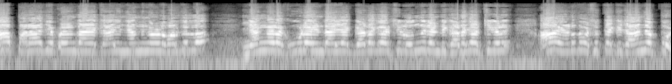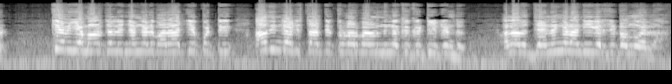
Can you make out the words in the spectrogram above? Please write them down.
ആ പരാജയപ്പെടേണ്ടായ കാര്യം ഞാൻ നിങ്ങളോട് പറഞ്ഞല്ലോ. ഞങ്ങളുടെ കൂടെ ഉണ്ടായ ഘടകകക്ഷികൾ ഒന്ന് രണ്ട് ഘടകകക്ഷികൾ ആ ഇടതുവശത്തേക്ക് ചാഞ്ഞപ്പോൾ ചെറിയ മാർജിനിൽ ഞങ്ങൾ പരാജയപ്പെട്ട് അതിന്റെ അടിസ്ഥാനത്തിൽ തുടർഭരണം നിങ്ങൾക്ക് കിട്ടിയിട്ടുണ്ട്. അല്ലാതെ ജനങ്ങൾ അംഗീകരിച്ചിട്ടൊന്നുമല്ല.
